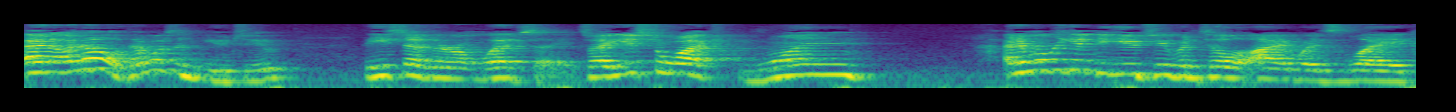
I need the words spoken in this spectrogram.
And oh no, that wasn't YouTube. They used to have their own website. So I used to watch one. I didn't really get into YouTube until I was like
